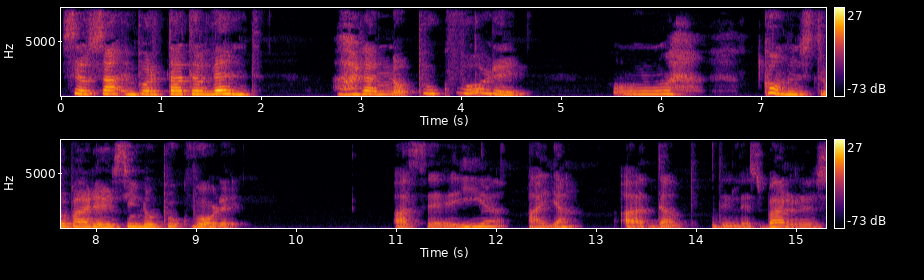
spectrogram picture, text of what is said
se'ls ha emportat el vent. Ara no puc veure. Oh, com les trobaré si no puc veure? Asseia allà a dalt de les barres,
